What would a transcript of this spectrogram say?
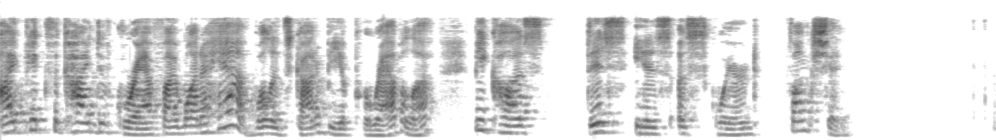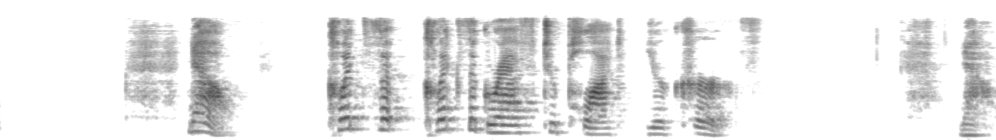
I pick the kind of graph I want to have. Well, it's got to be a parabola because this is a squared function. Now, click the, click the graph to plot your curve. Now,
